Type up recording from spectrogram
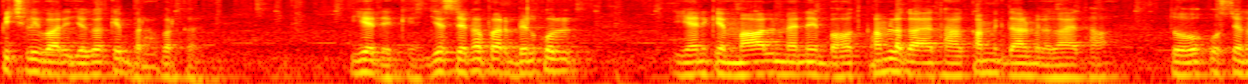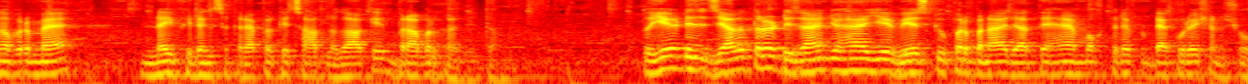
पिछली वाली जगह के बराबर कर दें। ये देखें, जिस जगह पर बिल्कुल, यानी कि माल मैंने बहुत कम लगाया था, कम मकदार में लगाया था तो उस जगह पर मैं नई फिलिंग स्क्रैपर के साथ लगा के बराबर कर देता हूँ। तो ये ज़्यादातर डिज़ाइन जो है, ये वेज के ऊपर बनाए जाते हैं, मुख्तलिफ़ डेकोरेशन शो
